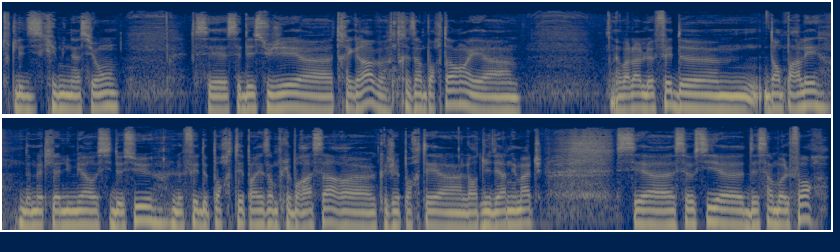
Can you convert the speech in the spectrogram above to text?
toutes les discriminations. C'est des sujets euh, très graves, très importants et euh, voilà, le fait de- d'en parler, de mettre la lumière aussi dessus, le fait de porter par exemple le brassard euh, que j'ai porté lors du dernier match, c'est aussi des symboles forts.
